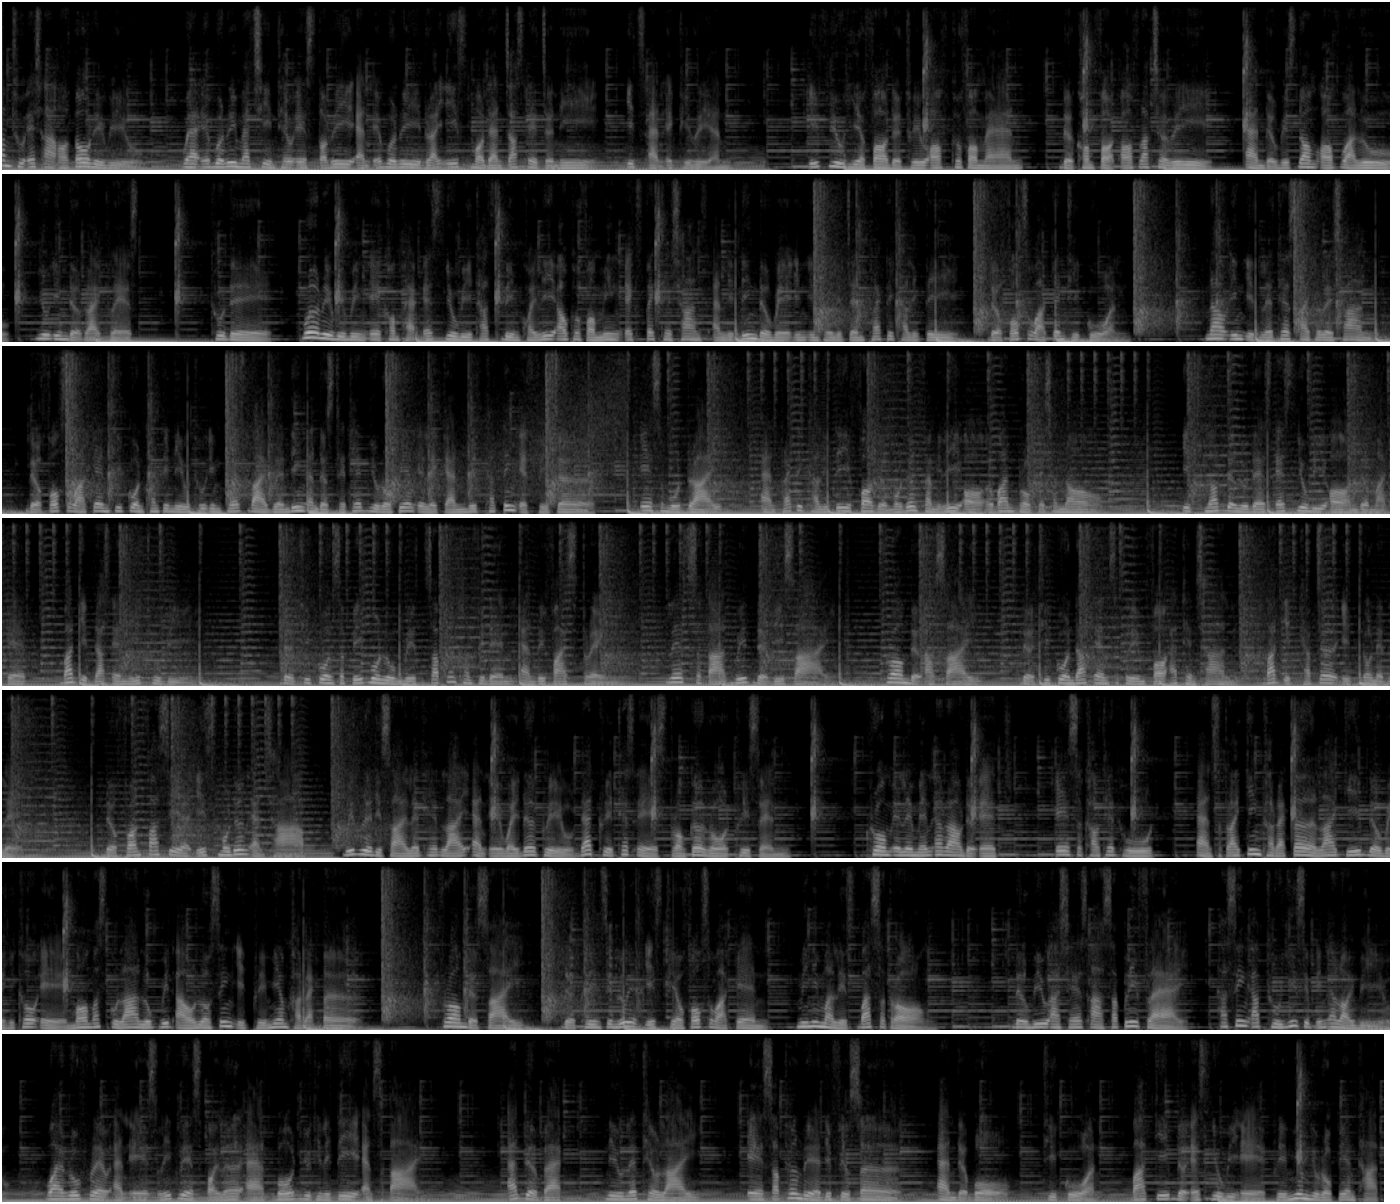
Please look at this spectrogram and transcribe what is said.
Welcome to HR Auto Review, where every machine tells a story and every ride is more than just a journey, it's an experience. If you here for the thrill of performance, the comfort of luxury, and the wisdom of value, you in the right place. Today, we're reviewing a compact SUV that's been quietly outperforming expectations and leading the way in intelligent practicality, the Volkswagen Tiguan. Now in its latest iteration, the Volkswagen Tiguan continue to impress by blending understated European elegance with cutting-edge feature, a smooth ride, and practicality for the modern family or urban professional. It's not the rudest SUV on the market, but it doesn't need to be. The Tiguan speak volume with subtle confidence and refined strength. Let's start with the design. From the outside, the Tiguan doesn't scream for attention, but it captures it noticeably. The front fascia is modern and sharp, with redesigned LED headlight and a wider grille that creates a stronger road presence. Chrome element around the edge, a sculpted hood, and striking character light give the vehicle a more muscular look without losing its premium character. From the side, the clean silhouette is pure Volkswagen, minimalist but strong. The wheel arches are supply flat, having up to 20-inch alloy wheel, wide roof rail and a sleek rear spoiler add both utility and style. At the back, new LED tail light, a subtle rear diffuser, and the bow, Tiguan, but give the SUV a premium European touch.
